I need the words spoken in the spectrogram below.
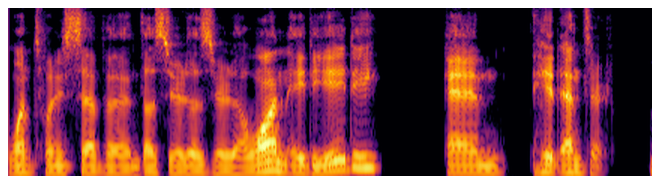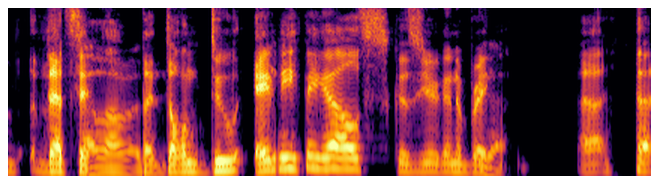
127.0.0.1, 8080, and hit enter. That's it. I love it. But don't do anything else because you're gonna break. Yeah. Uh,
